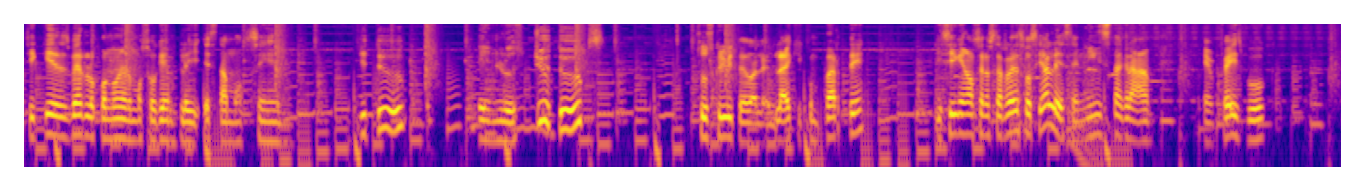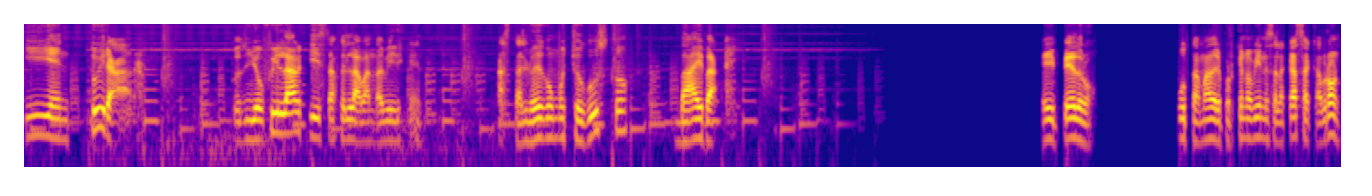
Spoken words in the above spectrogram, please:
Si quieres verlo con un hermoso gameplay, estamos en YouTube. En los YouTubes. Suscríbete, dale like y comparte. Y síguenos en nuestras redes sociales, en Instagram, en Facebook y en Twitter. Pues yo fui Lark y esta fue la banda virgen. Hasta luego, mucho gusto. Bye bye. Hey Pedro. Puta madre, ¿por qué no vienes a la casa, cabrón?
